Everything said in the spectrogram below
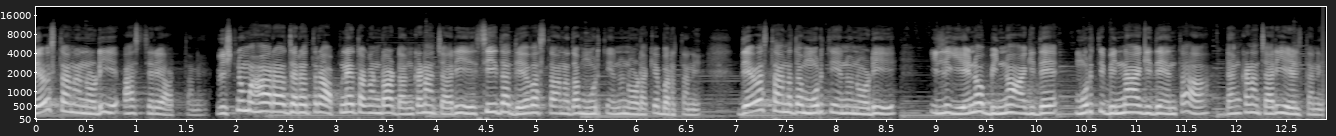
ದೇವಸ್ಥಾನ ನೋಡಿ ಆಶ್ಚರ್ಯ ಆಗ್ತಾನೆ. ವಿಷ್ಣು ಮಹಾರಾಜರ ಹತ್ರ ಅಪ್ಣೆ ತಗೊಂಡ ಡಂಕಣಾಚಾರಿ ಸೀದಾ ದೇವಸ್ಥಾನದ ಮೂರ್ತಿಯನ್ನು ನೋಡೋಕ್ಕೆ ಬರ್ತಾನೆ. ದೇವಸ್ಥಾನದ ಮೂರ್ತಿಯನ್ನು ನೋಡಿ, ಇಲ್ಲಿ ಏನೋ ಭಿನ್ನ ಆಗಿದೆ, ಮೂರ್ತಿ ಭಿನ್ನ ಆಗಿದೆ ಅಂತ ಡಂಕಣಾಚಾರಿ ಹೇಳ್ತಾನೆ.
